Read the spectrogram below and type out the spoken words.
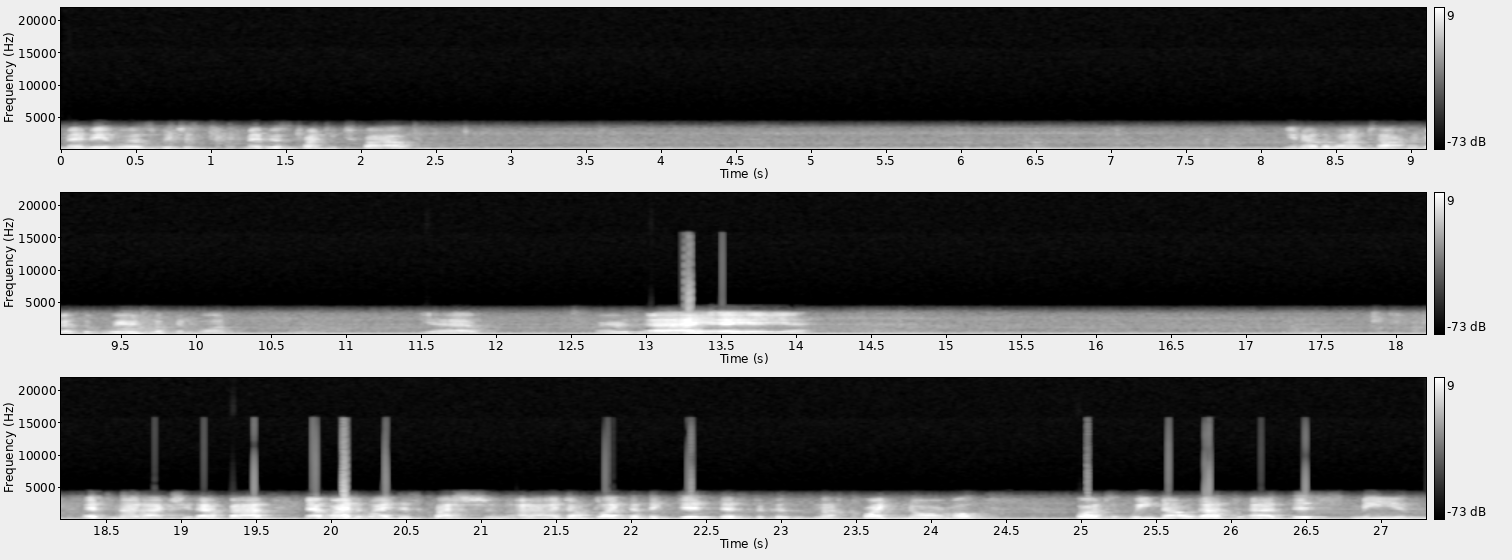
Maybe it was we just maybe it was 2012. You know the one I'm talking about, the weird looking one. Yeah. Where is ah yeah yeah yeah. It's not actually that bad. Now, by the way, this question, uh, I don't like that they did this because it's not quite normal. But we know that uh, this means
